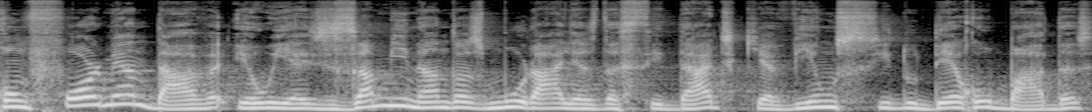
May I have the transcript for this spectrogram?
Conforme andava, eu ia examinando as muralhas da cidade que haviam sido derrubadas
